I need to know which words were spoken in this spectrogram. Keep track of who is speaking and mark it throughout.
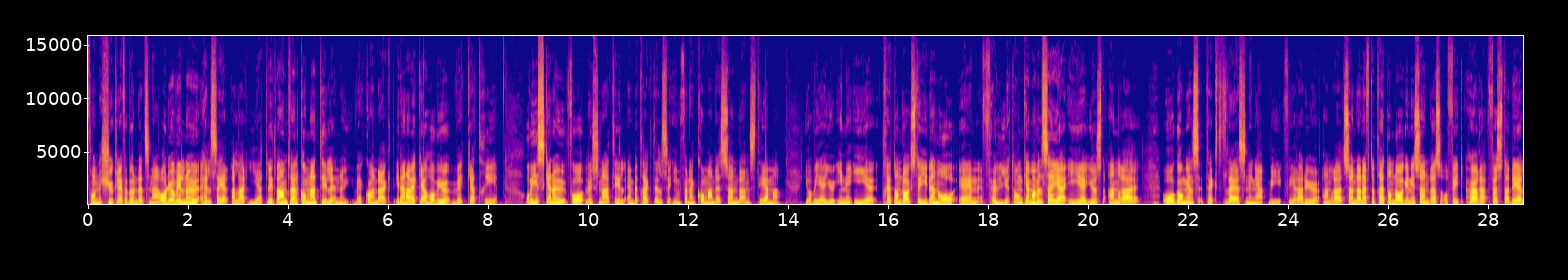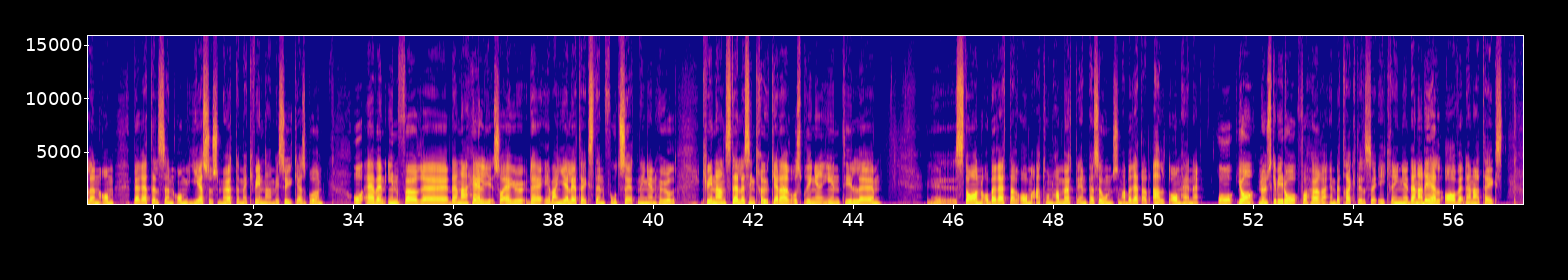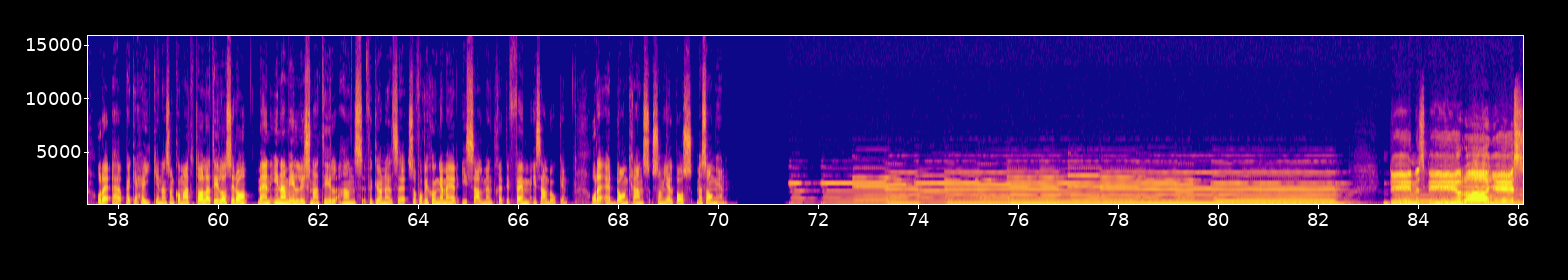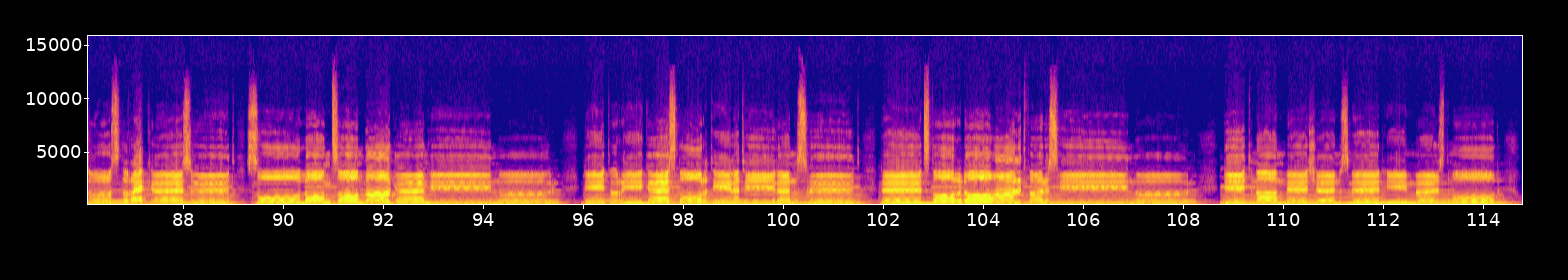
Speaker 1: ifrån från Kyrkliga Förbundets närradio vill nu hälsa er alla hjärtligt varmt välkomna till en ny veckoandakt. I denna vecka har vi ju vecka 3, och vi ska nu få lyssna till en betraktelse inför den kommande söndagens tema. Ja, vi är ju inne i eh, trettondagstiden och en följetong kan man väl säga i eh, just andra årgångens textläsningar. Vi firade ju andra söndagen efter trettondagen i söndags och fick höra första delen om berättelsen om Jesus möte med kvinnan vid Sykars brunn. Och även inför eh, denna helg så är ju det evangelietexten fortsättningen, hur kvinnan ställer sin kruka där och springer in till eh, eh, stan och berättar om att hon har mött en person som har berättat allt om henne. Och ja, nu ska vi då få höra en betraktelse kring denna del av denna text, och det är Pekka Heikkinen som kommer att tala till oss idag. Men innan vi lyssnar till hans förkunnelse så får vi sjunga med i salmen 35 i psalmboken, och det är Dan Krantz som hjälper oss med sången.
Speaker 2: Din spira Jesus sträckes ut så långt som dagen hinner. Ditt rike står till tidens slut. Det står då allt försvinner. Ditt bekänns med himmelskt mod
